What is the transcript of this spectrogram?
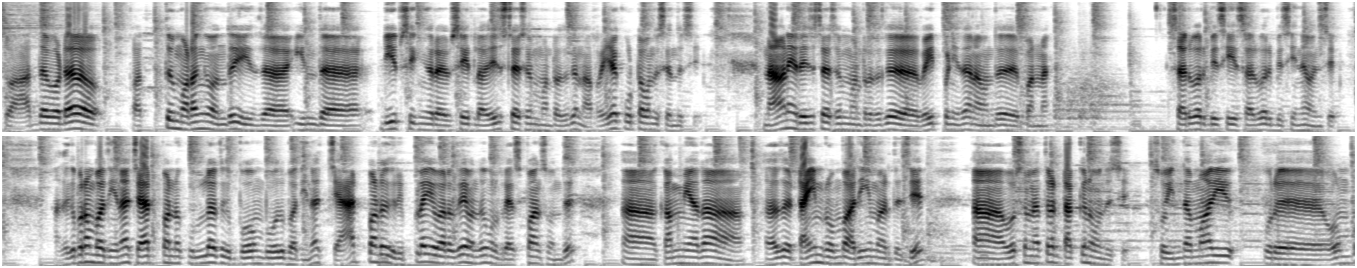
ஸோ அதை விட பத்து மடங்கு வந்து இதை இந்த டீப் சிங்கிற வெப்சைட்டில் ரெஜிஸ்ட்ரேஷன் பண்ணுறதுக்கு நிறைய கூட்டம் வந்து சேர்ந்துச்சு. நானே ரெஜிஸ்ட்ரேஷன் பண்ணுறதுக்கு வெயிட் பண்ணி தான் நான் வந்து பண்ணேன். சர்வர் பிஸி சர்வர் பிஸின்னு வந்துச்சு. அதுக்கப்புறம் பார்த்தீங்கன்னா சேட் பண்ணக்குள்ளதுக்கு போகும்போது பார்த்தீங்கன்னா சேட் பண்ணுறதுக்கு ரிப்ளை வரதே வந்து உங்களுக்கு ரெஸ்பான்ஸ் வந்து கம்மியாக தான் அதாவது டைம் ரொம்ப அதிகமாக இருந்துச்சு. ஒரு சில நேரத்தில் டக்குன்னு வந்துச்சு. ஸோ இந்த மாதிரி ஒரு ரொம்ப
